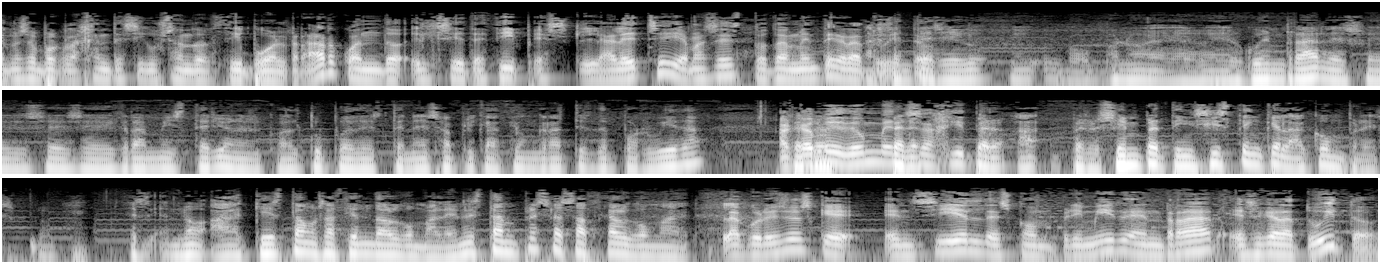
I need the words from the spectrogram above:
no sé por qué la gente sigue usando el zip o el RAR cuando el 7zip es la leche y además es totalmente gratuito. bueno, el WinRAR es, ese gran misterio en el cual tú puedes tener esa aplicación gratis de por vida. A cambio de un mensajito. Ah, pero, siempre te insisten que la compres. No, aquí estamos haciendo algo mal. En esta empresa se hace algo mal. La curioso es que en sí el descomprimir en RAR es gratuito.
